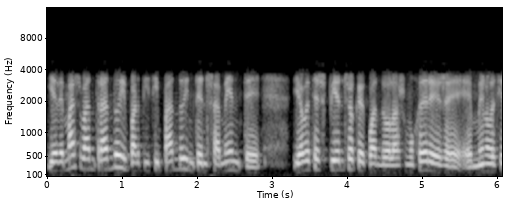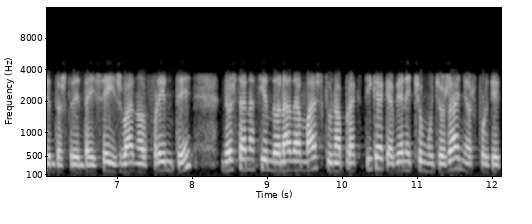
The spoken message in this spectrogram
y además va entrando y participando intensamente. Yo a veces pienso que cuando las mujeres eh, en 1936 van al frente no están haciendo nada más que una práctica que habían hecho muchos años, porque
